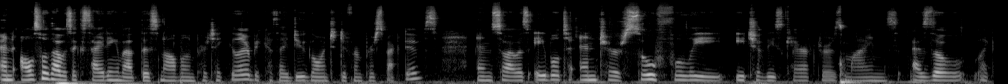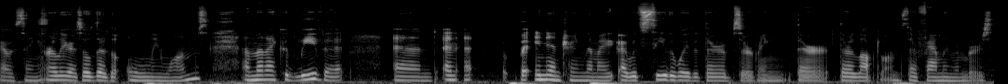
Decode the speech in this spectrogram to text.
and also that was exciting about this novel in particular because i do go into different perspectives and so i was able to enter so fully each of these characters minds as though like i was saying earlier as though they're the only ones and then i could leave it and and, and but in entering them I, I would see the way that they're observing their their loved ones their family members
